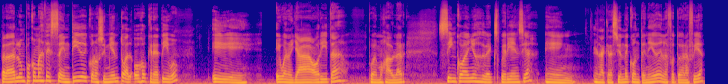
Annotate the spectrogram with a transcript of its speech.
para darle un poco más de sentido y conocimiento al ojo creativo. Y, y bueno, ya ahorita podemos hablar cinco años de experiencia en, en la creación de contenido, en la fotografía.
